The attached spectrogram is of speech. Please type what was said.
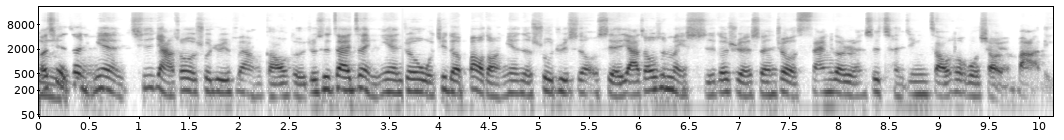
而且这里面其实亚洲的数据是非常高的，就是在这里面，就我记得报道里面的数据是有写，亚洲是每十个学生就有三个人是曾经遭受过校园霸凌，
